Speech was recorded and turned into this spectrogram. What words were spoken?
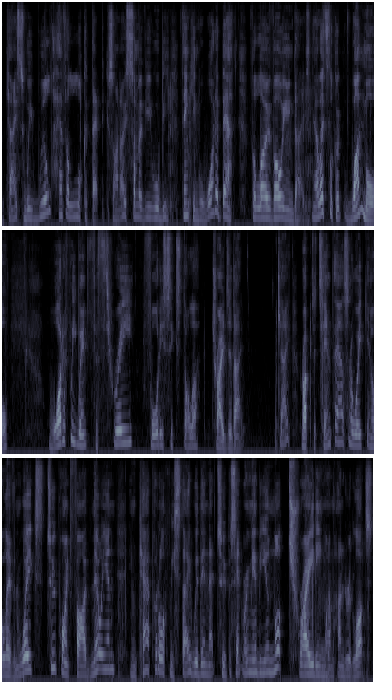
Okay so we will have a look at that because I know some of you will be thinking well what about the low volume days? Now let's look at one more. What if we went for three $46 trades a day okay we're up to 10,000 a week in 11 weeks 2.5 million in capital. If we stay within that 2% remember you're not trading 100 lots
